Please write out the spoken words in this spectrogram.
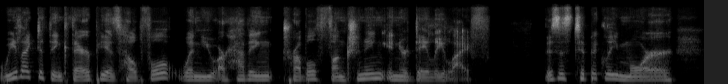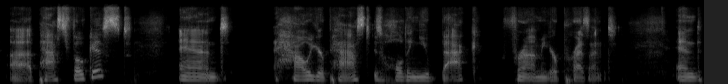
we like to think therapy is helpful when you are having trouble functioning in your daily life. This is typically more uh, past focused and how your past is holding you back from your present. And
